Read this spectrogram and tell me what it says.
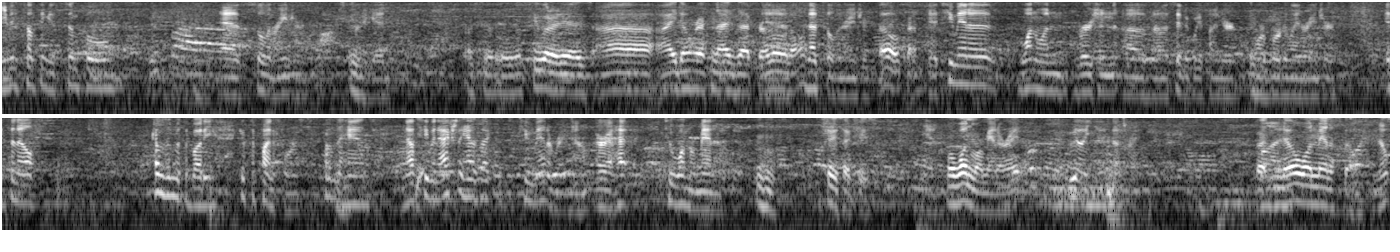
Even something as simple as Sylvan Ranger is Mm. pretty good. Absolutely. Let's see what it is. Uh, I don't recognize that promo Yeah, at all. that's Sylvan Ranger. Oh, okay. Yeah, two mana, one one version of uh, Civic Wayfinder or Borderland Ranger. It's an elf. Comes in with a buddy. Gets to find a forest. Put it in the hand. Now Steven actually has access to two mana right now, or ha- to one more mana. Should he so choose? Yeah. Well, one more mana, right? Well, yeah, that's right. But But- no one mana spells. Nope,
